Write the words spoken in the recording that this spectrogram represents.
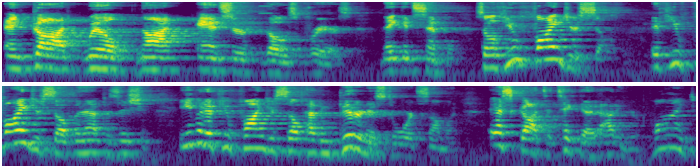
And God will not answer those prayers. Make it simple. So if you find yourself, if you find yourself in that position, even if you find yourself having bitterness towards someone, ask God to take that out of your mind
